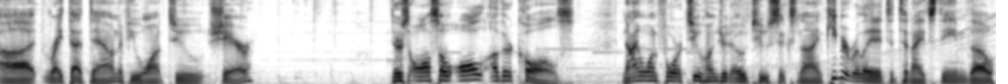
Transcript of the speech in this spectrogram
Uh, write that down if you want to share. There's also all other calls. 914-200-0269. Keep it related to tonight's theme, though.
